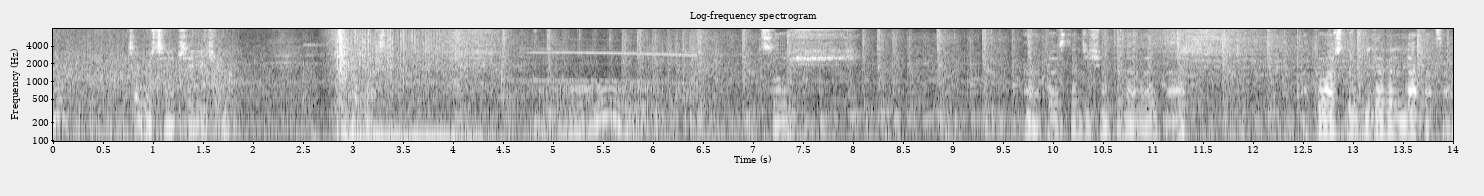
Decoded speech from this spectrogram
No, czemu jeszcze nie przejęliśmy? Coś... A, to jest ten dziesiąty level, tak? A tu aż drugi level lata cały.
